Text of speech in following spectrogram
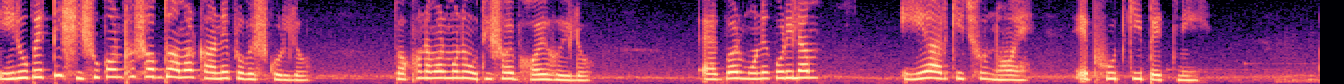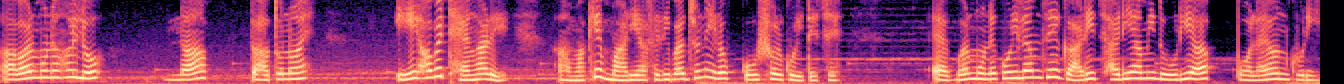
এইরূপ একটি শিশুকণ্ঠ শব্দ আমার কানে প্রবেশ করিল। তখন আমার মনে অতিশয় ভয় হইল। একবার মনে করিলাম, এ আর কিছু নয়, এ ভূত কি পেতনি। আবার মনে হইল, না, তা তো নয়, এ হবে ঠ্যাঙাড়ে আমাকে মারিয়া ফেলিবার জন্য এরূপ কৌশল করিতেছে। একবার মনে করিলাম যে গাড়ি ছাড়িয়া আমি দৌড়িয়া পলায়ন করি,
